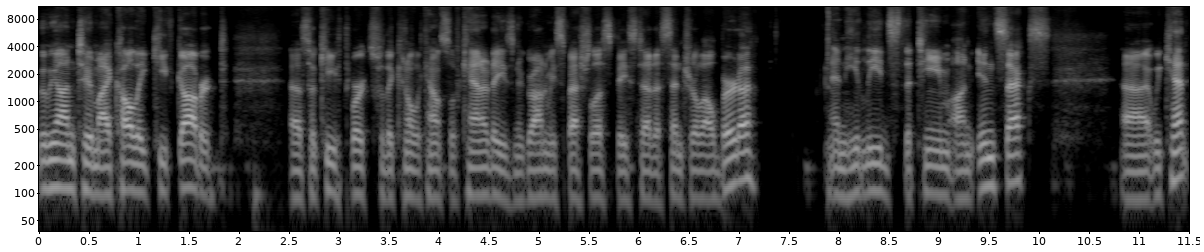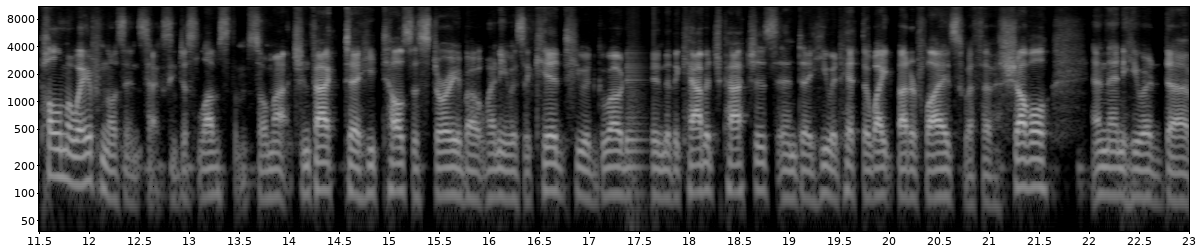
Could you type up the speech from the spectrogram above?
Moving on to my colleague Keith Gabert. Uh, so Keith works for the Canola Council of Canada. He's an agronomy specialist based out of central Alberta, and he leads the team on insects uh, we can't pull him away from those insects. He just loves them so much. In fact, uh, he tells a story about when he was a kid, he would go out into the cabbage patches and uh, he would hit the white butterflies with a shovel, and then he would uh,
